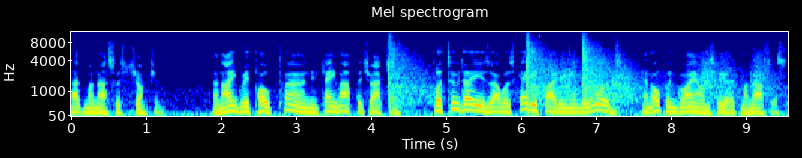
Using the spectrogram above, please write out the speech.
at Manassas Junction. An angry Pope turned and came after Jackson, For two days I was heavy fighting in the woods and open grounds here at Manassas.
